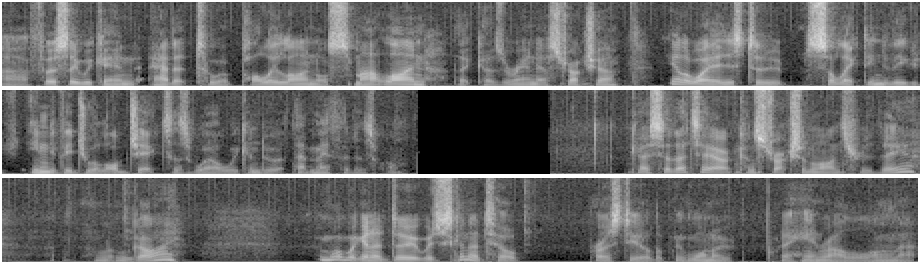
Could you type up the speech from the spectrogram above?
Uh, firstly, we can add it to a polyline or smart line that goes around our structure. The other way is to select individu individual objects as well. We can do it that method as well. Okay, so that's our construction line through there, a little guy. And what we're going to do, we're just going to tell ProSteel that we want to put a handrail along that.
